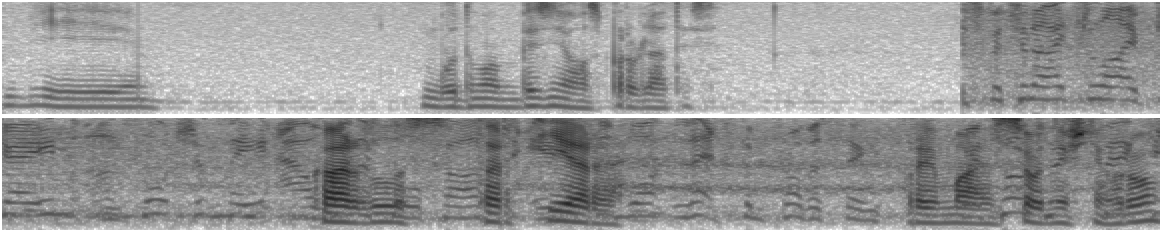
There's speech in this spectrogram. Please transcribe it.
І будемо без нього справлятись. Карлос Тартьєре приймає сьогоднішню гру.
